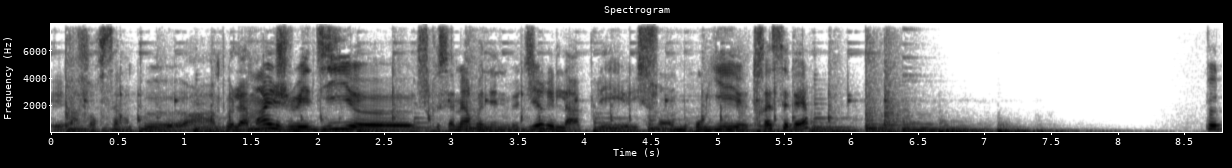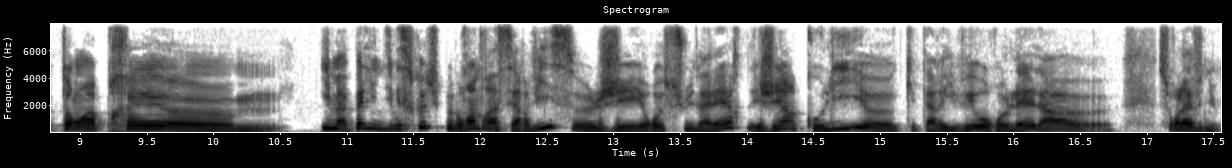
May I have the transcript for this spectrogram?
il a forcé un peu, un peu la main et je lui ai dit euh, ce que sa mère venait de me dire. Il l'a appelé, ils sont embrouillés euh, très sévère. Peu de temps après, il m'appelle, il me dit Est-ce que tu peux me rendre un service? J'ai reçu une alerte et j'ai un colis qui est arrivé au relais là sur l'avenue.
